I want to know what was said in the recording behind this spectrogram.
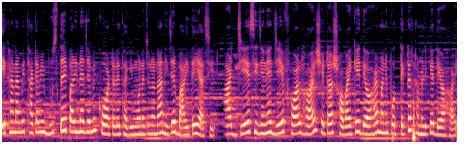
এখানে আমি থাকে, আমি বুঝতেই পারি না যে আমি কোয়ার্টারে থাকি মনে যেন না নিজের বাড়িতেই আছি। আর যে সিজনে যে ফল হয়, সেটা সবাইকেই দেওয়া হয় মানে প্রত্যেকটা ফ্যামিলিকে দেওয়া হয়।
